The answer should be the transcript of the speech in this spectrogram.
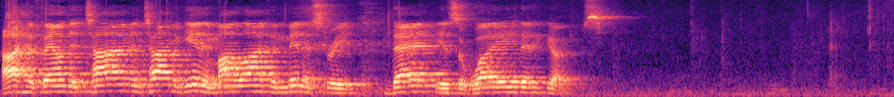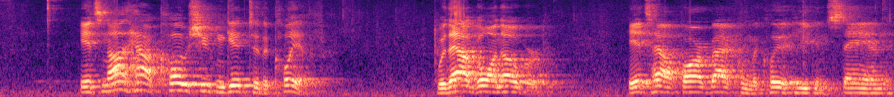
I have found it time and time again in my life and ministry that is the way that it goes. It's not how close you can get to the cliff without going over. It's how far back from the cliff you can stand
